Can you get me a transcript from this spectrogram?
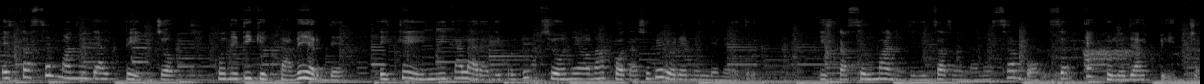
e il Castelmagno di alpeggio, con etichetta verde, e che indica l'area di produzione a una quota superiore ai millimetri. Il castelmagno utilizzato nella nostra box è quello di alpeggio.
